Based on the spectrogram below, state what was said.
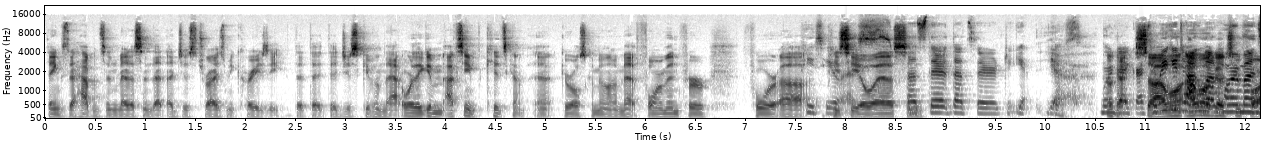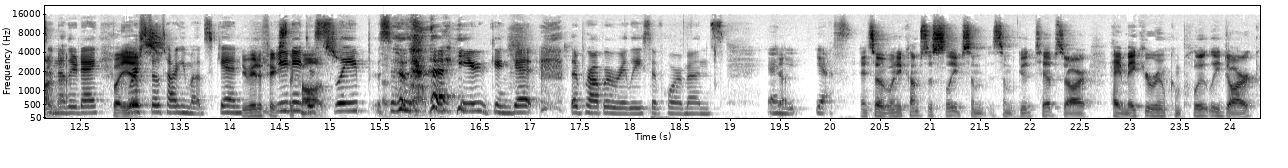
things that happens in medicine that uh, just drives me crazy. That they, they just give them that, or they give them. I've seen kids come, uh, girls come in on metformin for for uh, PCOS. PCOS, and That's their. That's their. Yeah. Yes. We're Okay, digressing. so we can won't- I talk won't about go too far hormones on that. another day. But We're still talking about skin. You need to fix You the need cause to sleep so that you can get the proper release of hormones. And Yeah. you, yes. And so when it comes to sleep, some some good tips are: hey, make your room completely dark.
